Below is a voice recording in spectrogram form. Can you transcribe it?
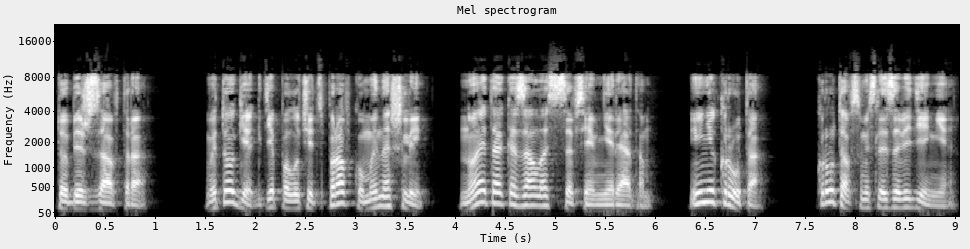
то бишь завтра? В итоге, где получить справку, мы нашли, но это оказалось совсем не рядом. И не круто. Круто в смысле заведения.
